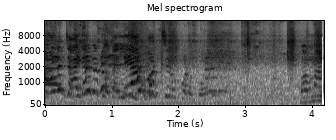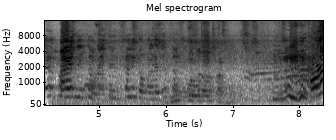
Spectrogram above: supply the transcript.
আমার জায়গায় বের কোথায় লেয়ার করছে উপর উপর মাম্মা ওরা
